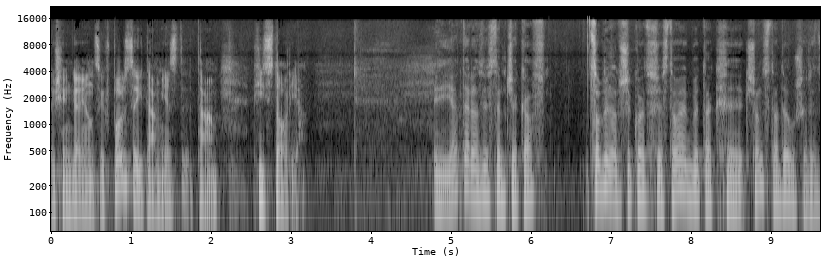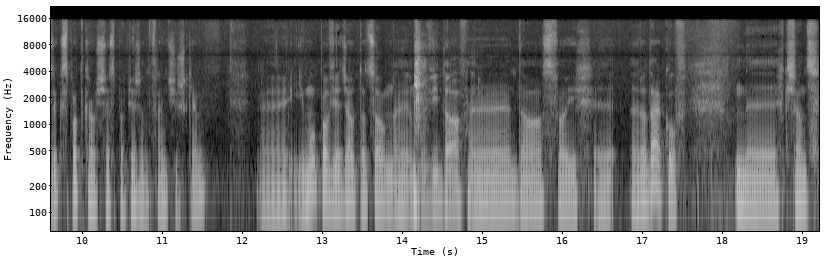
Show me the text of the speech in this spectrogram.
e, sięgających w Polsce i tam jest ta historia. Ja teraz jestem ciekaw, co by na przykład się stało, jakby tak e, ksiądz Tadeusz Rydzyk spotkał się z papieżem Franciszkiem e, i mu powiedział to, co e, mówi do, do swoich rodaków. Ksiądz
